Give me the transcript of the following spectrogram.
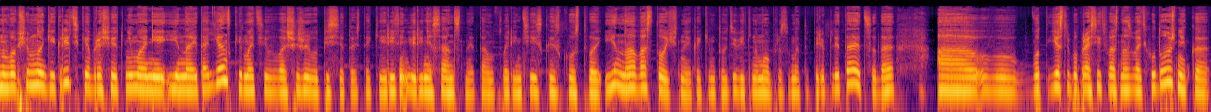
Ну, вообще, многие критики обращают внимание и на итальянские мотивы вашей живописи, то есть такие ре- ренессансные, там, флорентийское искусство, и на восточные, каким-то удивительным образом это переплетается, да. А вот если попросить вас назвать художника,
